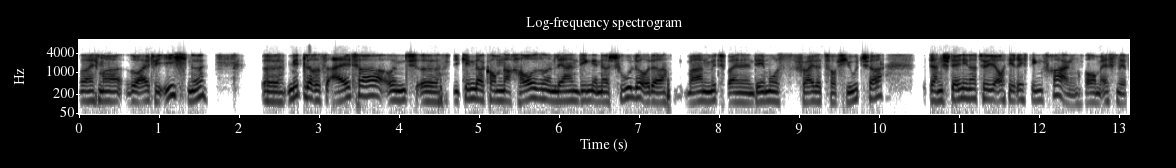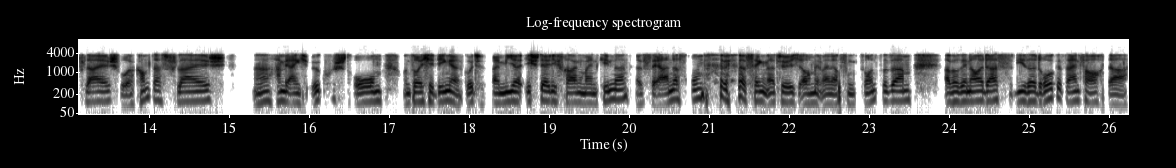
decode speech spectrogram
sag ich mal, so alt wie ich, ne, äh, mittleres Alter und äh, die Kinder kommen nach Hause und lernen Dinge in der Schule oder waren mit bei den Demos Fridays for Future, dann stellen die natürlich auch die richtigen Fragen. Warum essen wir Fleisch? Woher kommt das Fleisch? Ne? Haben wir eigentlich Ökostrom und solche Dinge? Gut, bei mir, ich stelle die Fragen meinen Kindern, das ist eher andersrum. Das hängt natürlich auch mit meiner Funktion zusammen. Aber genau das, dieser Druck ist einfach auch da.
